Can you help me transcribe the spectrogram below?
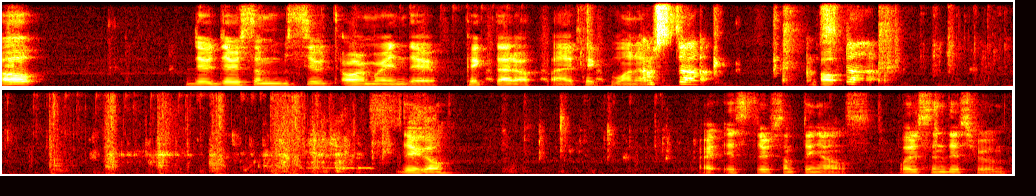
Oh, dude, there's some suit armor in there. Pick that up. I picked one up. I'm stuck. I'm Oh. stuck. There you go. Alright, is there something else? What is in this room?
